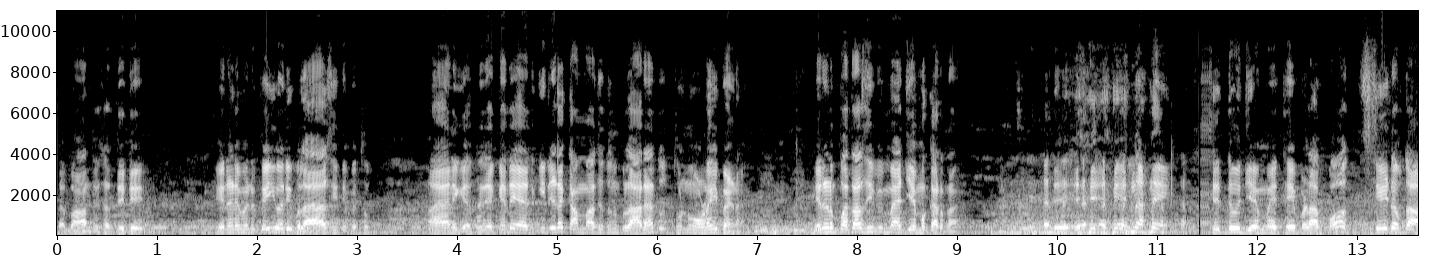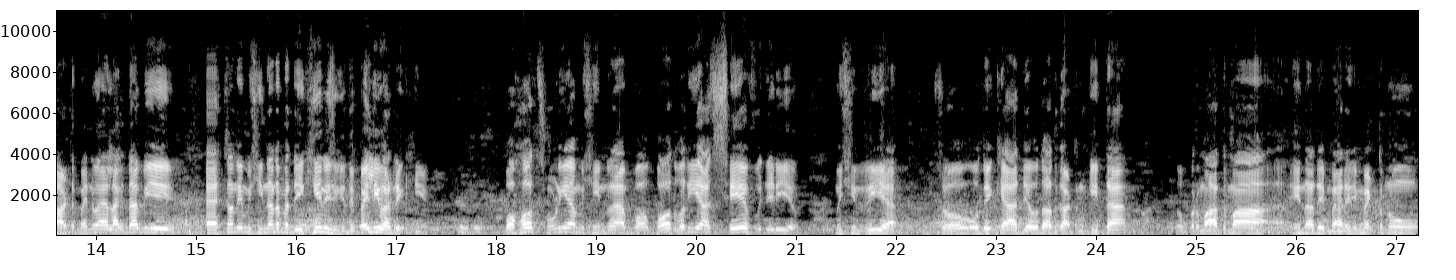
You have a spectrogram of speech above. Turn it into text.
ਦਬਾਨ ਦੇ ਸੱਦੇ ਤੇ। ਇਹਨਾਂ ਨੇ ਮੈਨੂੰ ਕਈ ਵਾਰੀ ਬੁਲਾਇਆ ਸੀ ਤੇ ਮੈਥੋਂ ਆਇਆ ਨਹੀਂ ਗਿਆ। ਫਿਰ ਇਹ ਕਹਿੰਦੇ, ਐਤਕੀ ਜਿਹੜਾ ਕੰਮ ਆਥੇ ਤੁਹਾਨੂੰ ਬੁਲਾ ਰਿਹਾ ਤੁ- ਤੁਹਾਨੂੰ ਆਉਣਾ ਹੀ ਪੈਣਾ। ਇਹਨਾਂ ਨੂੰ ਪਤਾ ਸੀ ਵੀ ਮੈਂ ਜਿਮ ਕਰਦਾ। ਤੇ ਇਹਨਾਂ ਨੇ ਸਿੱਧੂ ਜਿਮ ਇੱਥੇ ਬੜਾ, ਬਹੁਤ ਸਟੇਟ ਆਫ ਦਾ ਆਰਟ ਮੈਨੂੰ ਇਹ ਲੱਗਦਾ ਵੀ ਇਹ, ਇਸ ਤਰ੍ਹਾਂ ਦੀ ਮਸ਼ੀਨਾਂ ਤਾਂ ਮੈਂ ਦੇਖੀਆਂ ਨਹੀਂ ਸੀ ਕਿਤੇ, ਪਹਿਲੀ ਵਾਰ ਦੇਖੀਆਂ। ਬਹੁਤ ਸੋਹਣੀਆਂ ਮਸ਼ੀਨਰਾਂ ਬਹੁ- ਬਹੁਤ ਵਧੀਆ ਸੇਫ ਜਿਹੜੀ ਮਸ਼ੀਨਰੀ ਹੈ ਸੋ ਉਹ ਦੇਖਿਆ, ਅੱਜ ਉਹਦਾ ਉਦਘਾਟਨ ਕੀਤਾ। ਸੋ ਪ੍ਰਮਾਤਮਾ ਇਹਨਾਂ ਦੇ ਮੈਨੇਜਮੈਂਟ ਨੂੰ,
